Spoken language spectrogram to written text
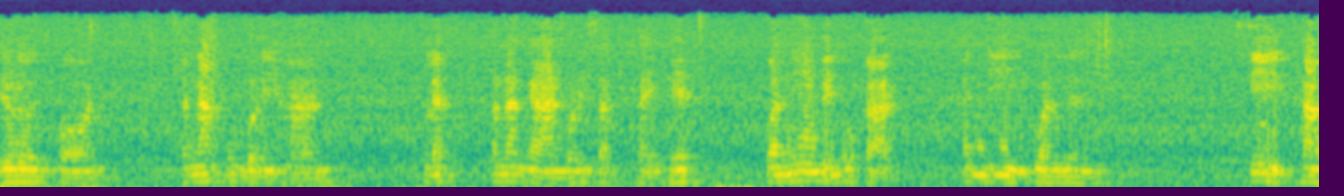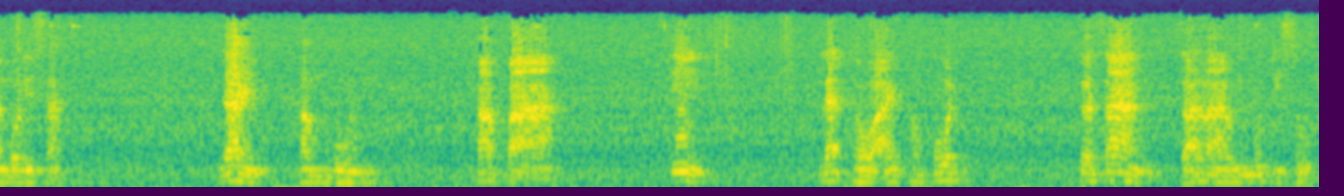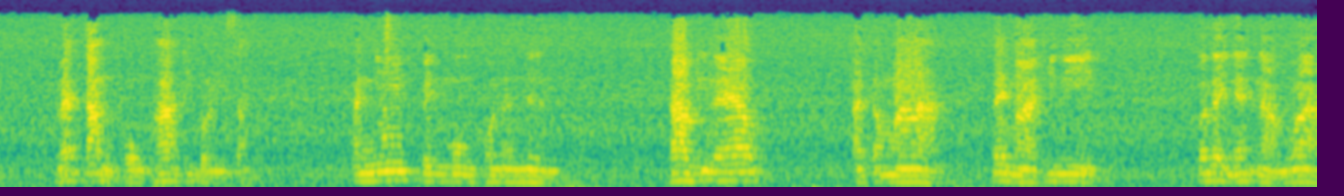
เจริญพร คณะผู้บริหาร และพนักงานบริษัทไทยเพชร วันนี้เป็นโอกาสอันดีวันหนึ่ง ที่ทางบริษัท ได้ทำบุญผ้าป่า ที่และถวายพระพุทธ เพื่อสร้างศาลาวิมุตติสุข และตั้งองค์พระที่บริษัท อันนี้เป็นมงคลอันหนึ่งคราวที่แล้วอาตมาได้มาที่นี่ ก็ได้แนะนำว่า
